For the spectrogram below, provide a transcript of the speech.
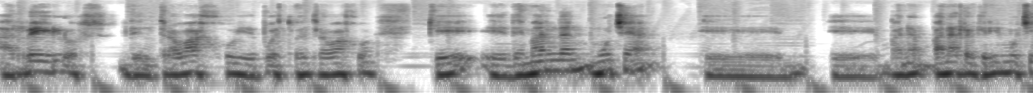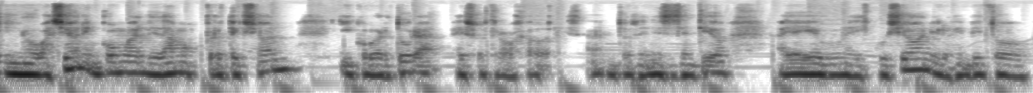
arreglos del trabajo y de puestos de trabajo que eh, demandan mucha, eh, eh, van, a, van, a, requerir mucha innovación en cómo le damos protección y cobertura a esos trabajadores. ¿ah? Entonces, en ese sentido, ahí hay alguna discusión y los invito,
